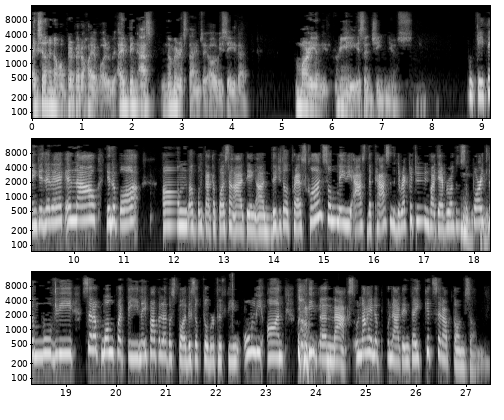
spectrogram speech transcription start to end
like sila compare pero ako I've always I've been asked numerous times. I always say that Marion really is a genius. Okay, thank you, Direk. And now, yun na po, um, pagtatapos ng ating uh, digital press con. So may we ask the cast and the director to invite everyone to support the movie Sarap Mong Pati na ipapalabas po this October 15 only on Viva Max. Unahin na po natin kay Kit Sarap Thompson.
